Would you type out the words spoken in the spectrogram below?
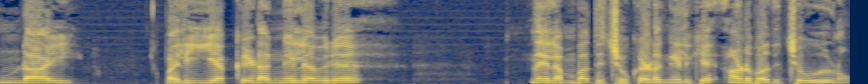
ഉണ്ടായി. വലിയ കിടങ്ങിൽ അവർ നിലം പതിച്ചു കിടങ്ങിലേക്ക് ആണ് പതിച്ചു വീണു.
